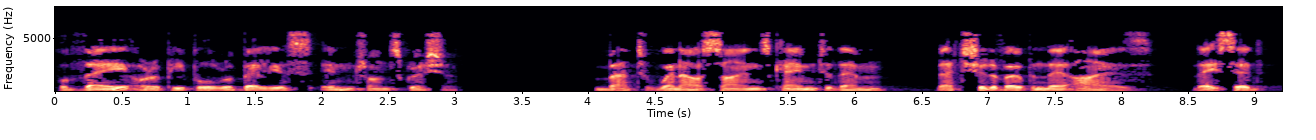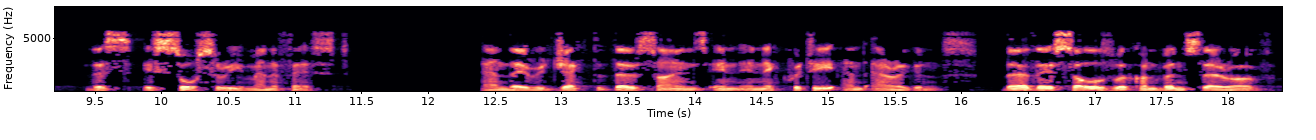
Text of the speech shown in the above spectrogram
for they are a people rebellious in transgression. But when our signs came to them, that should have opened their eyes, they said, This is sorcery manifest. And they rejected those signs in iniquity and arrogance, though their souls were convinced thereof.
